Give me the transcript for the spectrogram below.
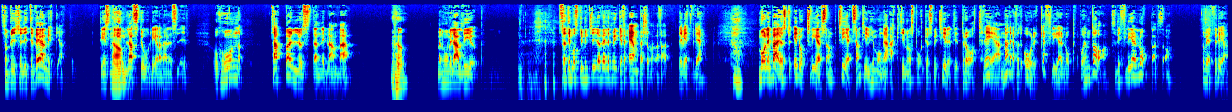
som bryr sig lite väl mycket. Det är en sån Ja. himla stor del av hennes liv. Och hon tappar lusten ibland, va? Ja. Men hon vill aldrig ge upp. Så det måste ju betyda väldigt mycket för en person i alla fall. Det vet vi det. Malin Bergöst är dock tveksam, tveksam till hur många aktiva inom sporten som är tillräckligt bra tränade för att orka fler lopp på en dag. Så det är fler lopp alltså. Då vet vi det.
